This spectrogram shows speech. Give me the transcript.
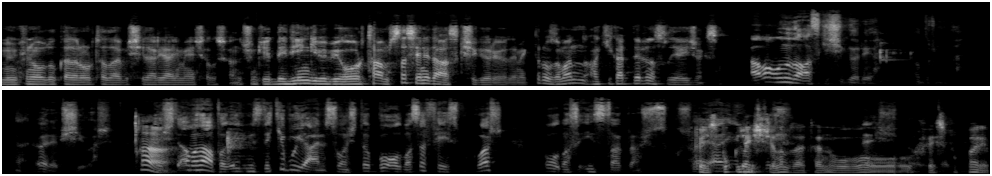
mümkün olduğu kadar ortalığa bir şeyler yaymaya çalışan. Çünkü dediğin gibi bir ortamsa seni de az kişi görüyor demektir. O zaman hakikatleri nasıl yayacaksın? Ama onu da az kişi görüyor o durumda. Yani öyle bir şey var. Ha. E işte ama ne yapalım elimizdeki bu yani. Sonuçta bu olmasa Facebook var. Olmasa Instagram şu bu. Facebook yani leş canım zaten. Oo, leş, Facebook var ya.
